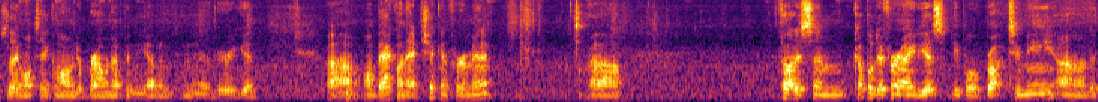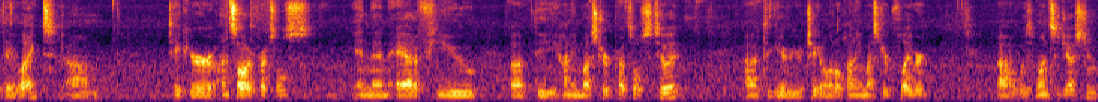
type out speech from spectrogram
so they won't take long to brown up in the oven and they're very good. Uh, I'm back on that chicken for a minute. Uh, thought of some couple different ideas people brought to me uh, that they liked. Um, take your unsalted pretzels and then add a few of the honey mustard pretzels to it uh, to give your chicken a little honey mustard flavor uh, was one suggestion.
